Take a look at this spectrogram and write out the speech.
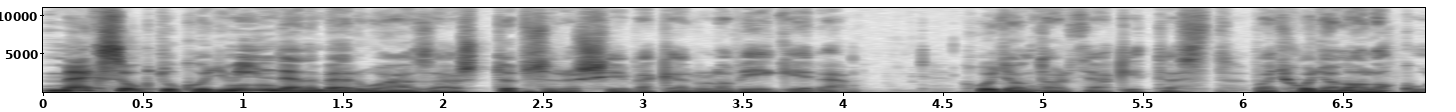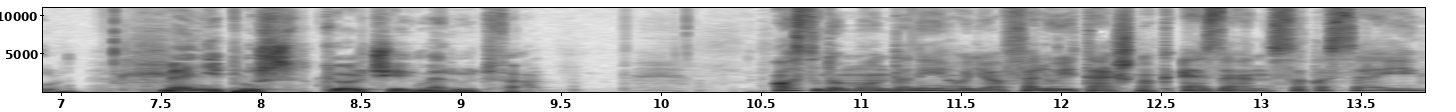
Megszoktuk, hogy minden beruházás többszörösébe kerül a végére. Hogyan tartják itt ezt? Vagy hogyan alakul? Mennyi plusz költség merült fel? Azt tudom mondani, hogy a felújításnak ezen szakaszáig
